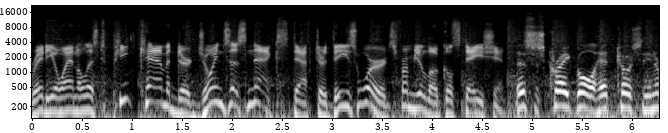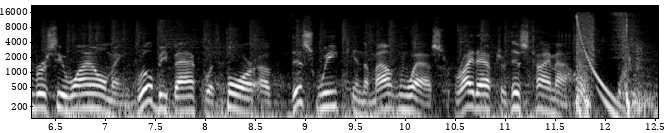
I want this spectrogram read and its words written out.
Radio analyst Pete Cavender joins us next after these words from your local station. This is Craig Bohl, head coach of the University of Wyoming. We'll be back with more of This Week in the Mountain West right after this timeout.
